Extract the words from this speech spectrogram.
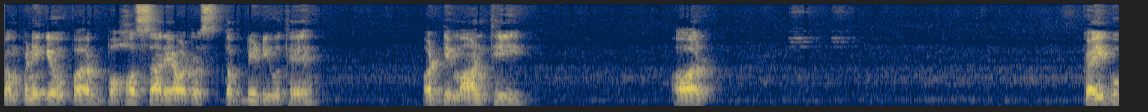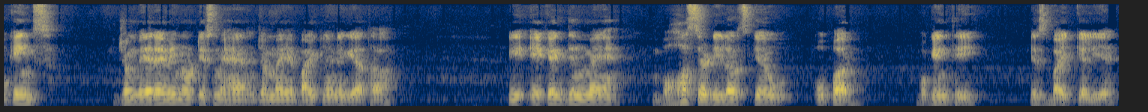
कंपनी के ऊपर बहुत सारे ऑर्डर्स तब भी ड्यू थे और डिमांड थी और कई बुकिंग्स जो मेरे भी नोटिस में हैं, जब मैं ये बाइक लेने गया था, कि एक एक दिन में बहुत से डीलर्स के ऊपर बुकिंग थी इस बाइक के लिए।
